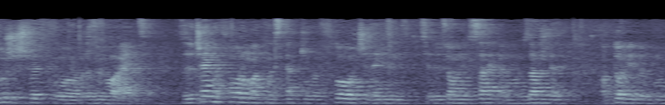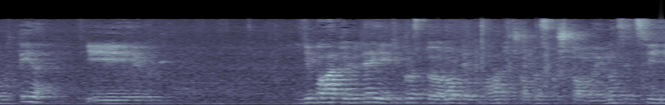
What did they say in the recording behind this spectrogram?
дуже швидко розвивається. Звичайно, форумах на Stack Overflow чи на різних спеціалізованих сайтах ми завжди готові допомогти. І є багато людей, які просто роблять багато чого безкоштовно і вносять свій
